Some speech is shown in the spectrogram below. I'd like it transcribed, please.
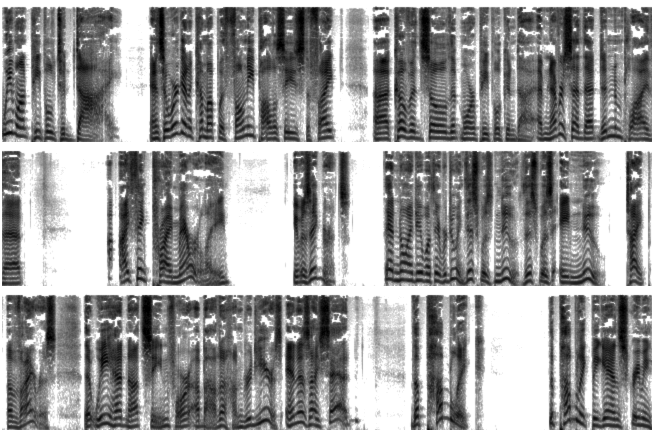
We want people to die. And so we're going to come up with phony policies to fight uh, COVID so that more people can die. I've never said that, didn't imply that. I think primarily it was ignorance. They had no idea what they were doing. This was new. This was a new type of virus that we had not seen for about a hundred years. And as I said, the public, the public began screaming,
